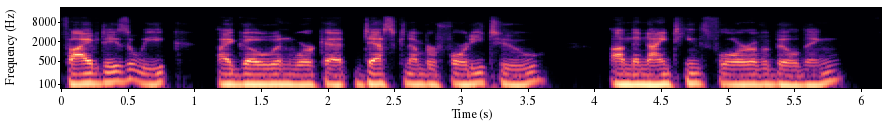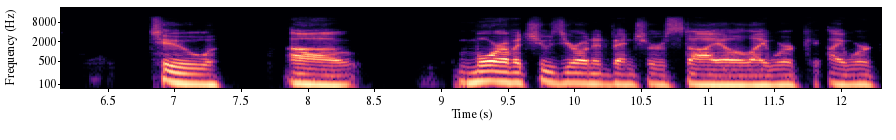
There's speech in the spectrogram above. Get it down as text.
five days a week. I go and work at desk number 42 on the 19th floor of a building to uh, more of a choose your own adventure style. I work, I work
